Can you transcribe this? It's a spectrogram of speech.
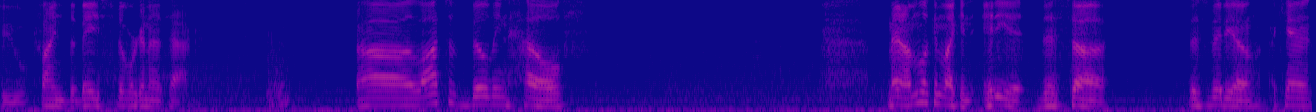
to find the base that we're going to attack. Uh, lots of building health. Man, I'm looking like an idiot this uh, this video. I can't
